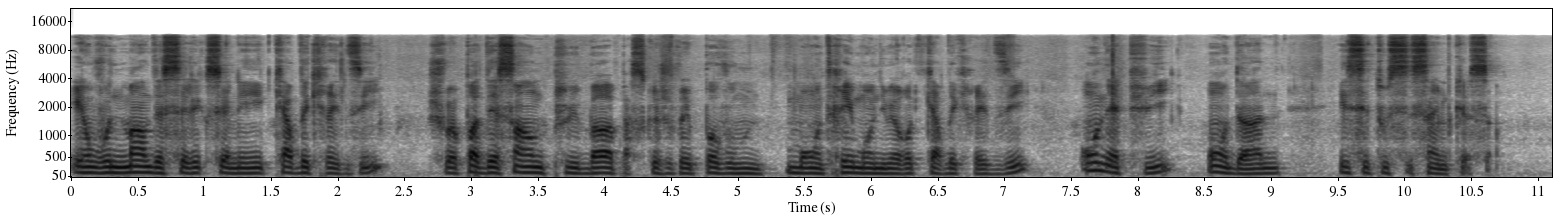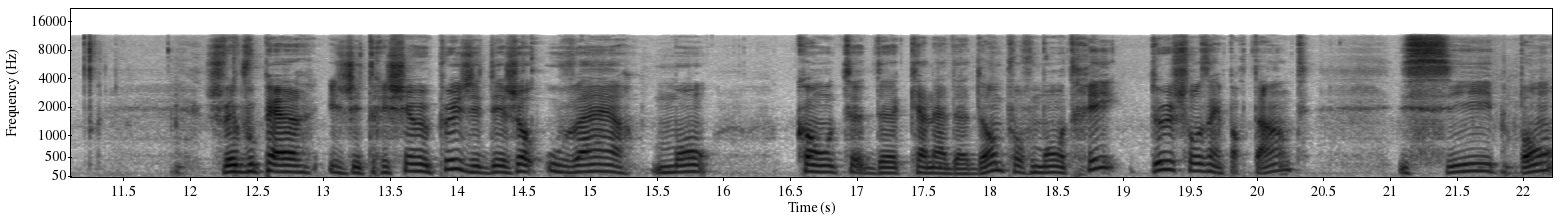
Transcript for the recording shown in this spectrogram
et on vous demande de sélectionner carte de crédit. Je ne vais pas descendre plus bas parce que je ne vais pas vous montrer mon numéro de carte de crédit. On appuie, on donne, et c'est aussi simple que ça. Je vais vous perdre, j'ai triché un peu, j'ai déjà ouvert mon compte de Canada Dom pour vous montrer deux choses importantes. Ici, bon,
